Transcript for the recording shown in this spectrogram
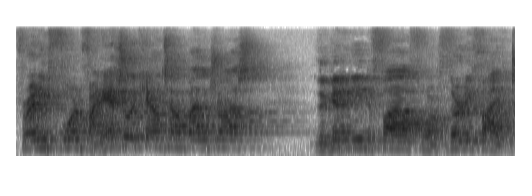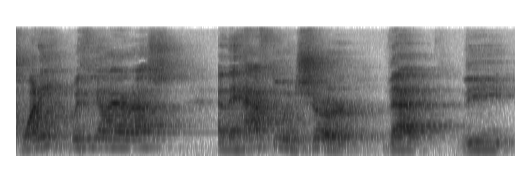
for any foreign financial accounts held by the trust. They're going to need to file Form 3520 with the IRS, and they have to ensure that the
